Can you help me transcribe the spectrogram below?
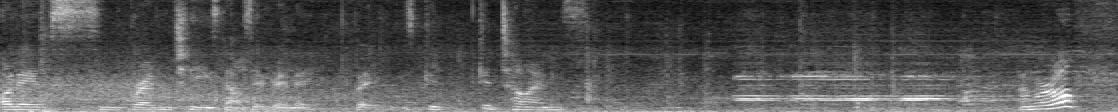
olives, some bread and cheese. That was it really. But it was good, good times. And we're off.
